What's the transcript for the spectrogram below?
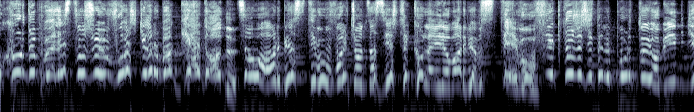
O kurde, Bele, stworzyłem właśnie Armageddon! Cała armia Steve'ów walcząca z jeszcze kolejną armią Steve'ów! Niektórzy się teleportują, inni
